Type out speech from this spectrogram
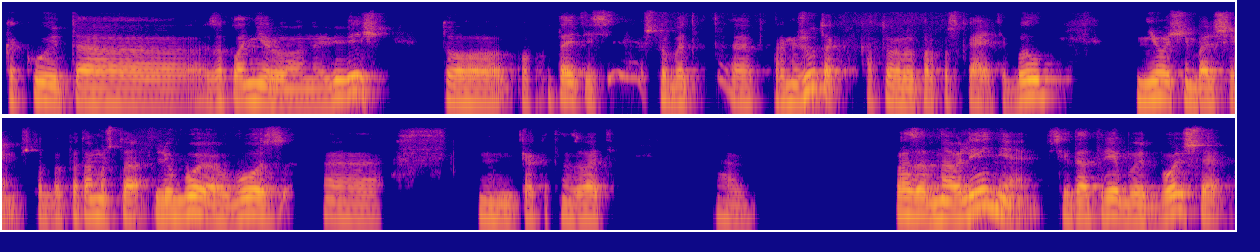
какую-то запланированную вещь, то попытайтесь, чтобы этот промежуток, который вы пропускаете, был не очень большим, чтобы, потому что любое воз, э, как это называть, э, возобновление всегда требует больше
